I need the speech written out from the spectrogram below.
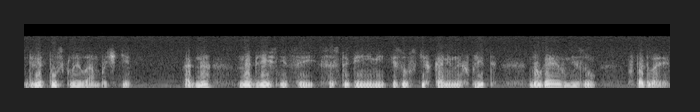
две тусклые лампочки. Одна над лестницей со ступенями из узких каменных плит, другая внизу, в подвале.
